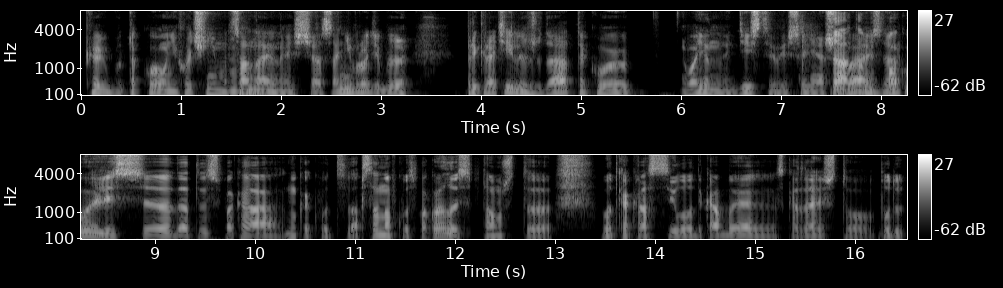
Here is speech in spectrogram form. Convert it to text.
как бы такое у них очень эмоциональное сейчас. Они вроде бы прекратили же, да, такое военное действие, если не Да, там ошибаюсь, да? успокоились, э, да, то есть пока, ну, как вот обстановка успокоилась, потому что вот как раз силы ОДКБ сказали, что будут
